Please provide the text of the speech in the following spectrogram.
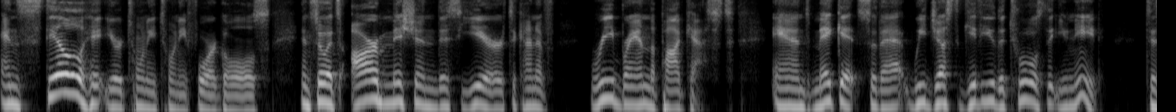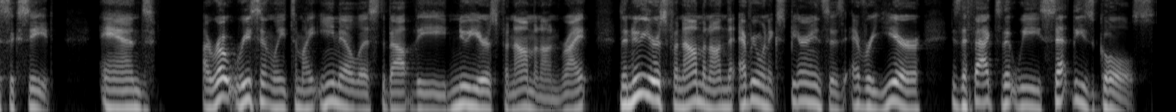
and still hit your 2024 goals. And so it's our mission this year to kind of rebrand the podcast and make it so that we just give you the tools that you need to succeed. And I wrote recently to my email list about the New Year's phenomenon, right? The New Year's phenomenon that everyone experiences every year is the fact that we set these goals.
